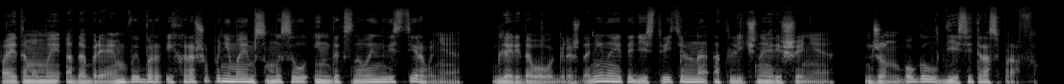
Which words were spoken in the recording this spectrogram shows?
Поэтому мы одобряем выбор и хорошо понимаем смысл индексного инвестирования. Для рядового гражданина это действительно отличное решение. Джон Богл 10 расправ.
